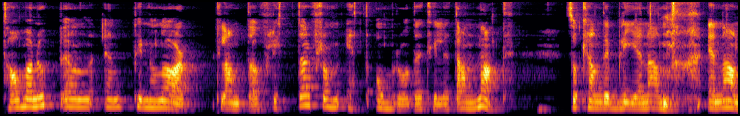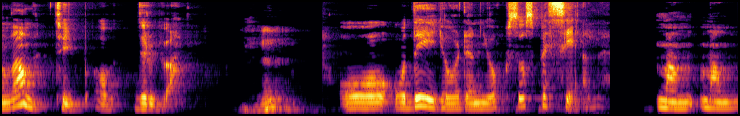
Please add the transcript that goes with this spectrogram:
tar man upp en, en Pinot Noir-planta och flyttar från ett område till ett annat så kan det bli en, annan en annan typ av druva. Och, och det gör den ju också speciell. Man, man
